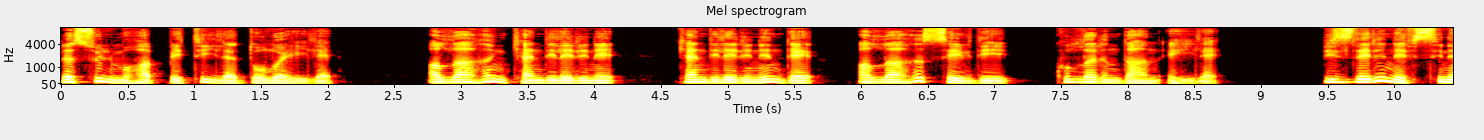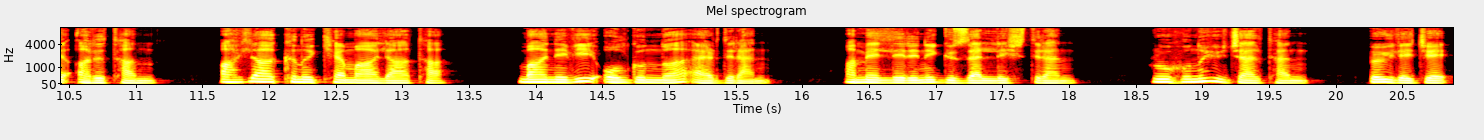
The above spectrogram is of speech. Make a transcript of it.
Resul muhabbetiyle dolu eyle. Allah'ın kendilerini, kendilerinin de Allah'ı sevdiği kullarından eyle. Bizleri nefsini arıtan, ahlakını kemalata, manevi olgunluğa erdiren, amellerini güzelleştiren, ruhunu yücelten, böylece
